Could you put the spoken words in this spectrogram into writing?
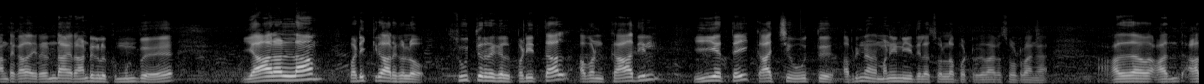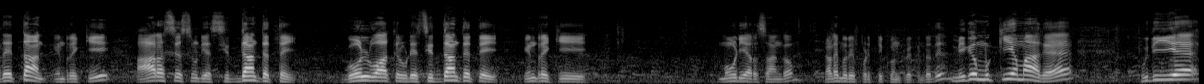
அந்த கால ரெண்டாயிரம் ஆண்டுகளுக்கு முன்பு யாரெல்லாம் படிக்கிறார்களோ சூத்திரர்கள் படித்தால் அவன் காதில் ஈயத்தை காய்ச்சி ஊத்து அப்படின்னு அந்த மனுநீதியில் சொல்லப்பட்டிருக்கிறதாக சொல்கிறாங்க அதை அந் அதைத்தான் இன்றைக்கு ஆர்எஸ்எஸ்னுடைய சித்தாந்தத்தை கோல்வாக்கருடைய சித்தாந்தத்தை இன்றைக்கு மோடி அரசாங்கம் நடைமுறைப்படுத்தி கொண்டிருக்கின்றது. மிக முக்கியமாக புதிய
